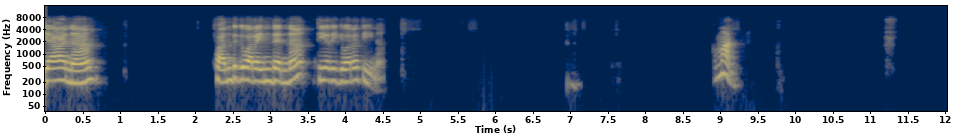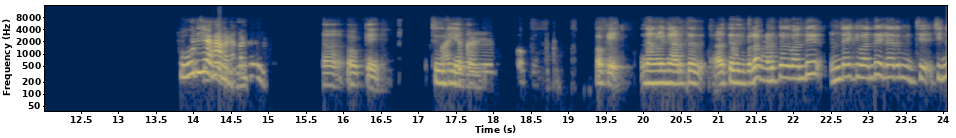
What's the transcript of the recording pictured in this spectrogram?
யானா பந்துக்கு வர இந்த எண்ணா தியதிக்கு வர தீனா அம்மான் ஓகே ஓகே நாங்கள் இனி அடுத்தது அடுத்ததுக்கு அடுத்தது வந்து இன்றைக்கு வந்து எல்லாரும் சி- சின்ன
